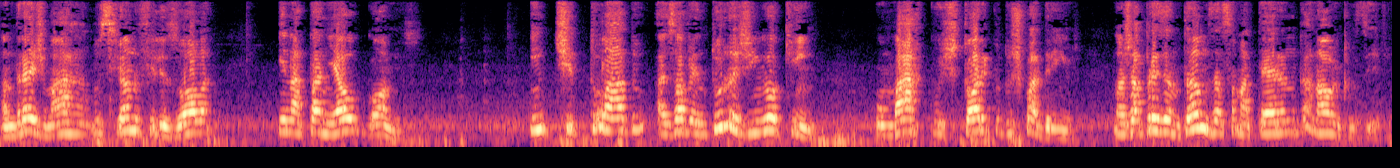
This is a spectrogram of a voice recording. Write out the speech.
Andrés Marra, Luciano Filizola e Nathaniel Gomes intitulado As Aventuras de Inhoquim, o marco histórico dos quadrinhos. Nós já apresentamos essa matéria no canal, inclusive.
